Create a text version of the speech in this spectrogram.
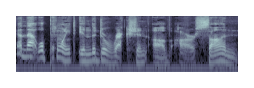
And that will point in the direction of our sun.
